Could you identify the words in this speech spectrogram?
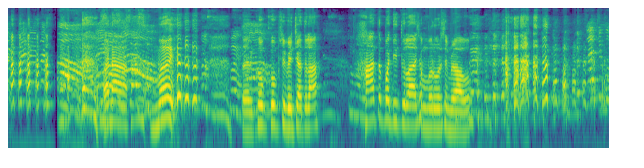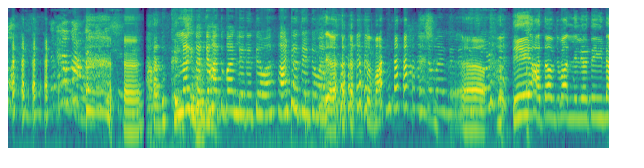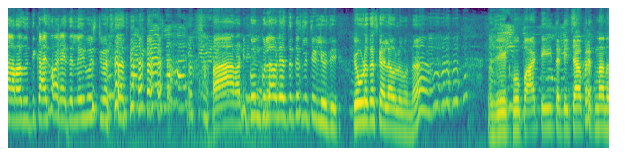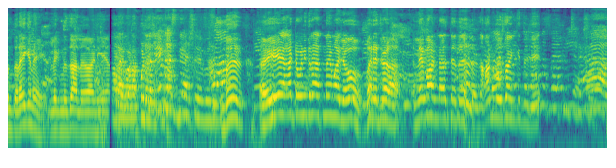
हो ना. मग. तर खूप खूप शुभेच्छा तुला. हाच पती तुला शंभर वर्ष मिळावं हं. आता दुःख लग्नात ते हात बांधले होते तेव्हा आठवतंय तुम्हाला. हात बांधलेले. हं. ते आता आमचे बांधलेले होते. ही नाराज होती. काय सांगायचं? लय गोष्टी होत्या. आणि त्यातला हात हा आणि कुंकू लावल्यास तर कसली चिडली होती. एवढं कस काय लावलं म्हणून हा? म्हणजे खूप आटी तटीच्या प्रयत्नानंतर आहे की नाही? लग्न झालं आणि बरं. हे आठवणीत राहत नाही माझ्या हो बऱ्याच वेळा. लय भांडणं असतात. अनुभव सांग की तुझे. हा,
